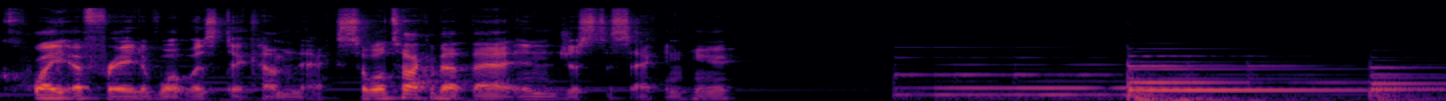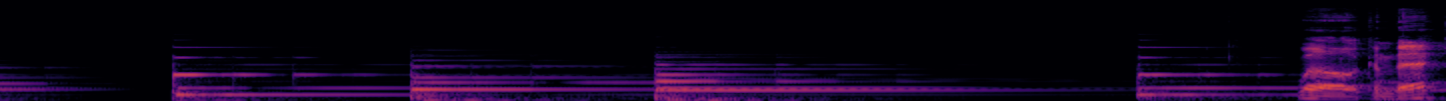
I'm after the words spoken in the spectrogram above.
quite afraid of what was to come next. So we'll talk about that in just a second here. Welcome back.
